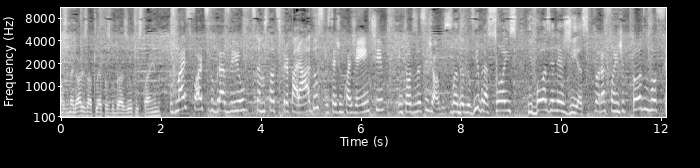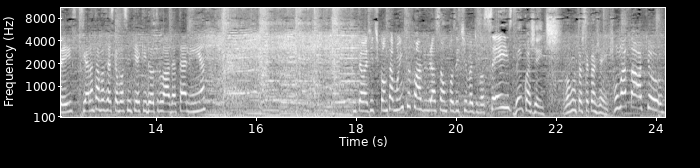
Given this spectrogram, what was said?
São os melhores atletas do Brasil que está indo. Os mais fortes do Brasil. Estamos todos preparados. Estejam com a gente em todos esses jogos. Mandando vibrações e boas energias. Orações de todos vocês. Garanto a vocês que eu vou sentir aqui do outro lado da telinha Então a gente conta muito com a vibração positiva de vocês. Vem com a gente, vamos torcer com a gente. Rumo a Tóquio!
